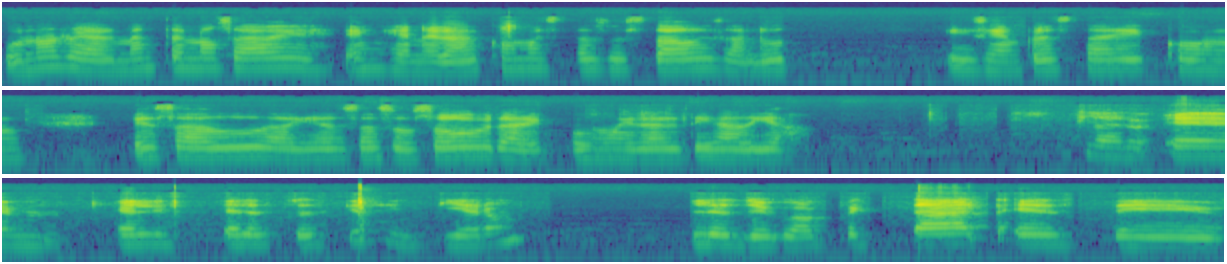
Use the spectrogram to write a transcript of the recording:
Uno realmente no sabe en general cómo está su estado de salud y siempre está ahí con esa duda y esa zozobra de cómo ir al día a día. Claro, eh, el, el estrés que sintieron les llegó a afectar este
